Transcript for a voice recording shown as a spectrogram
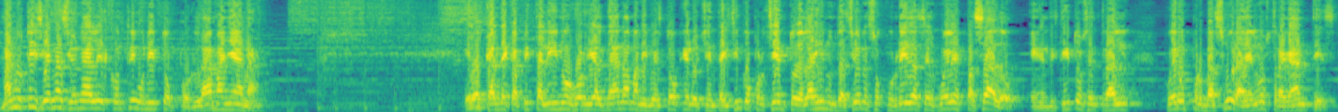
Más noticias nacionales con Tribunito por la mañana. El alcalde capitalino Jorge Aldana manifestó que el 85% de las inundaciones ocurridas el jueves pasado en el Distrito Central fueron por basura en los tragantes.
